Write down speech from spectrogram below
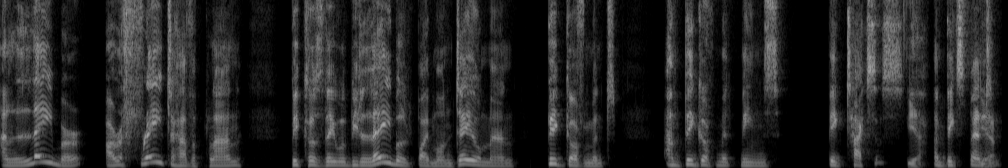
And Labour are afraid to have a plan because they will be labelled by Mondeo man, big government, and big government means big taxes Yeah. and big spending.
